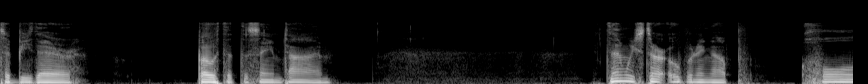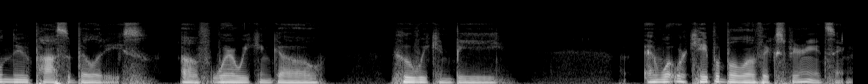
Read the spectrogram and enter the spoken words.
to be there both at the same time, then we start opening up whole new possibilities of where we can go, who we can be, and what we're capable of experiencing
